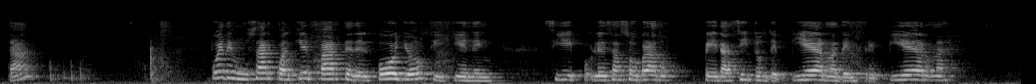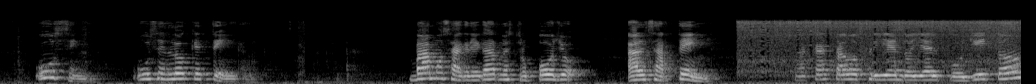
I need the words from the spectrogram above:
¿Está? Pueden usar cualquier parte del pollo si tienen, si les ha sobrado pedacitos de pierna, de entrepierna. Usen, usen lo que tengan. Vamos a agregar nuestro pollo al sartén. Acá estamos friendo ya el pollito.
